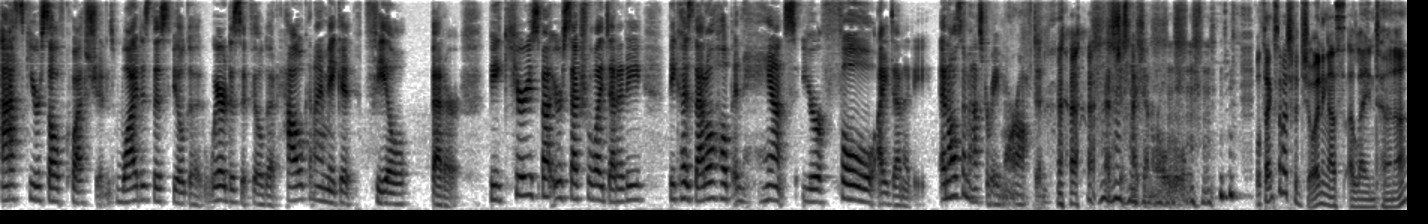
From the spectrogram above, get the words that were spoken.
ask yourself questions. Why does this feel good? Where does it feel good? How can I make it feel better? Be curious about your sexual identity because that'll help enhance your full identity. and also masturbate more often. That's just my general rule. Well, thanks so much for joining us, Elaine Turner.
